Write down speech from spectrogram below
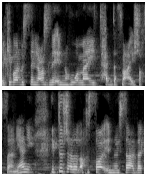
الكبار بالسن العزلة أنه هو ما يتحدث مع أي شخص ثاني يعني هي بترجع للأخصائي أنه يساعدك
